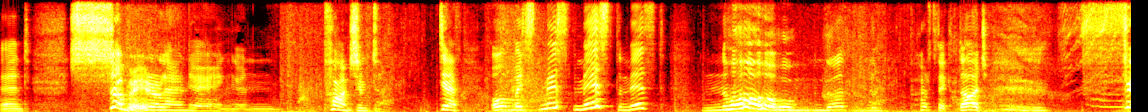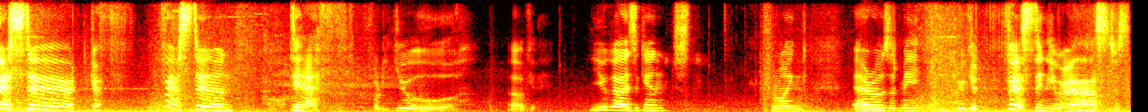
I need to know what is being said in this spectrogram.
and superhero landing, and punch him to death. Oh, missed, missed, missed, missed. No, not the perfect dodge. Fisted, fisted and death for you. Okay, you guys again, just throwing arrows at me. You get fist in your ass, just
